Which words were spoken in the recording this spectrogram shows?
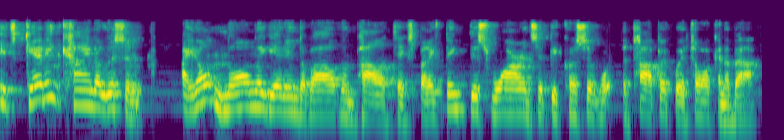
it's getting kind of listen. I don't normally get involved in politics, but I think this warrants it because of what the topic we're talking about.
